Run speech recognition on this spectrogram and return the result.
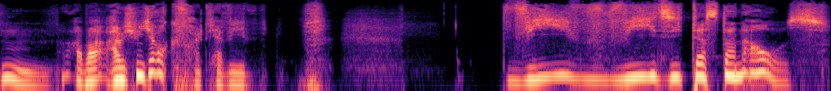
Hm, aber habe ich mich auch gefragt, ja, wie, wie, wie sieht das dann aus?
